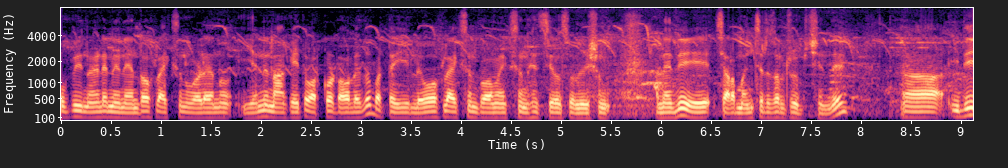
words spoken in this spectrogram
ఒపీనియన్ అంటే నేను ఎండోఫ్లాక్సిన్ వాడాను ఇవన్నీ నాకైతే వర్కౌట్ అవ్వలేదు బట్ ఈ లెవోఫ్లాక్సిన్ ప్రోమాక్సిన్ హెచ్సిఎల్ సొల్యూషన్ అనేది చాలా మంచి రిజల్ట్ చూపించింది. ఇది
